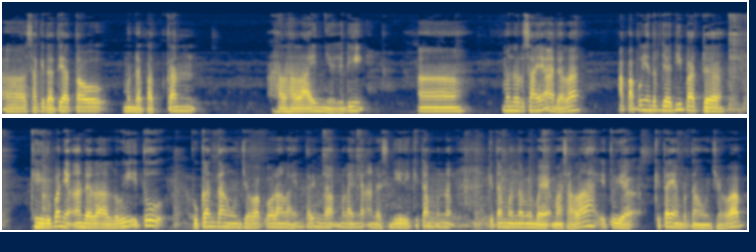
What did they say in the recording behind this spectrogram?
uh, sakit hati atau mendapatkan hal-hal lainnya jadi uh, menurut saya adalah apa pun yang terjadi pada kehidupan yang anda lalui itu bukan tanggung jawab orang lain tapi melainkan anda sendiri. Kita men kita menemui banyak masalah itu ya kita yang bertanggung jawab.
